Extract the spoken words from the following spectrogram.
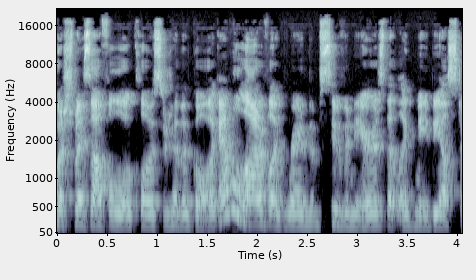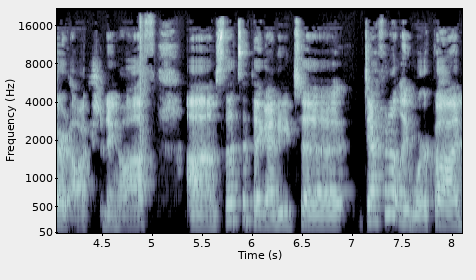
push myself a little closer to the goal. Like I have a lot of like random souvenirs that like maybe I'll start auctioning off. Um, so that's a thing I need to definitely work on.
